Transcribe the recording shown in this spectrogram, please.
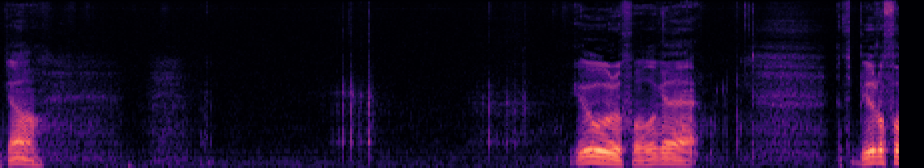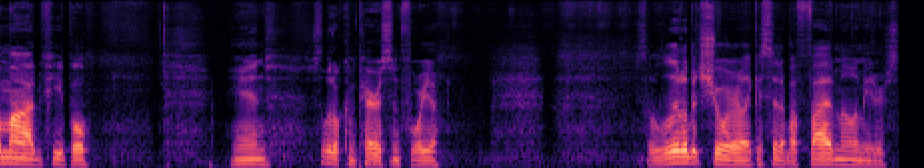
Go. Beautiful. Look at that. It's a beautiful mod, people. And just a little comparison for you. It's a little bit shorter, like I said, about five millimeters.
